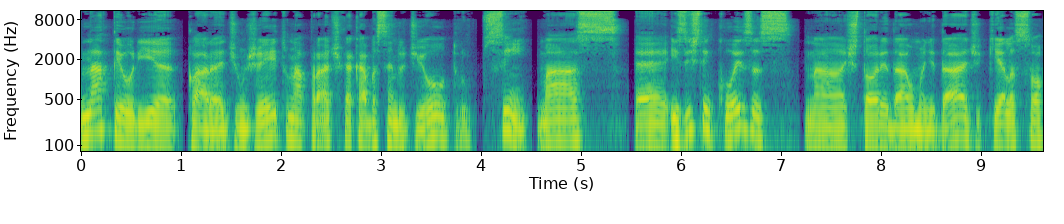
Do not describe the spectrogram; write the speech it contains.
Na teoria, claro, é de um jeito, na prática acaba sendo de outro, sim, mas é, existem coisas na história da humanidade que elas só,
